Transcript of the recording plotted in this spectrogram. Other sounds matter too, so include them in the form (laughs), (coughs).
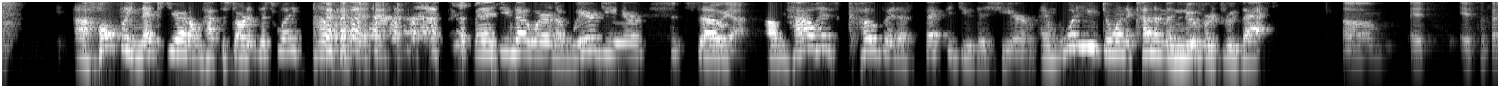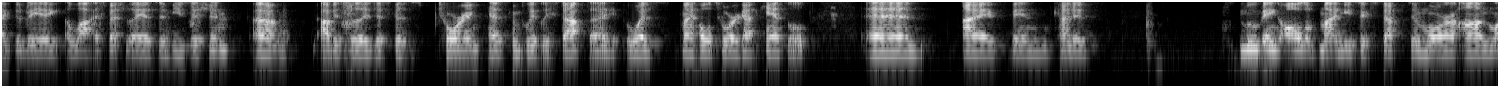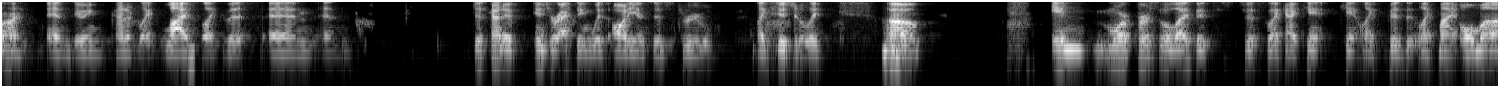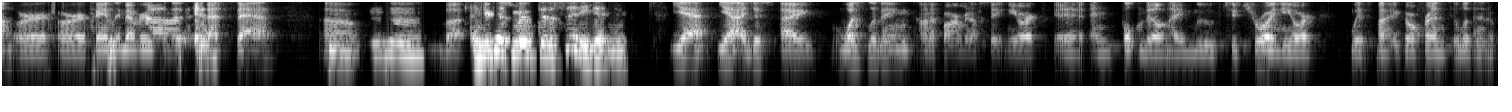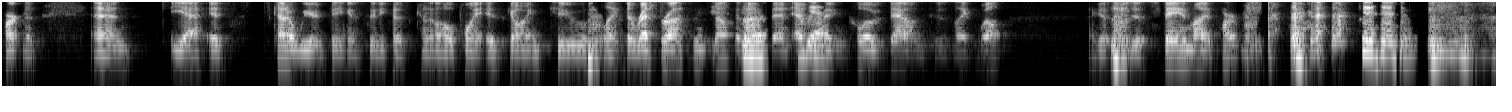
Uh, hopefully, next year I don't have to start it this way. (laughs) (laughs) but as you know, we're in a weird year. So, oh yeah. um, how has COVID affected you this year, and what are you doing to kind of maneuver through that? Um, it's it's affected me a lot, especially as a musician. Um, obviously, just because touring has completely stopped. I was my whole tour got canceled, and I've been kind of moving all of my music stuff to more online and doing kind of like lives like this and and just kind of interacting with audiences through like digitally. Mm. Um, in more personal life, it's just like I can't can't like visit like my oma or or family members, and that's that's sad. Um, Mhm. but And you just moved to the city, didn't you? yeah, yeah, I just I was living on a farm in upstate New York uh, and Fultonville, and I moved to Troy, New York, with my girlfriend to live in an apartment. And yeah, it's it's kind of weird being in a city because kind of the whole point is going to like the restaurants and stuff, and Uh-huh. then everything closed down. So it was like, well, I guess I'll just stay in my apartment. (laughs) (laughs)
